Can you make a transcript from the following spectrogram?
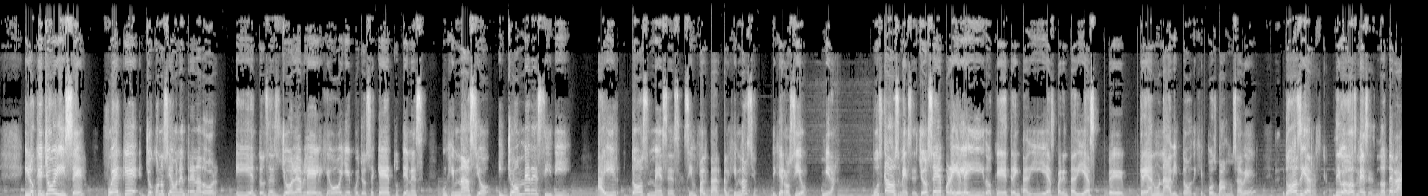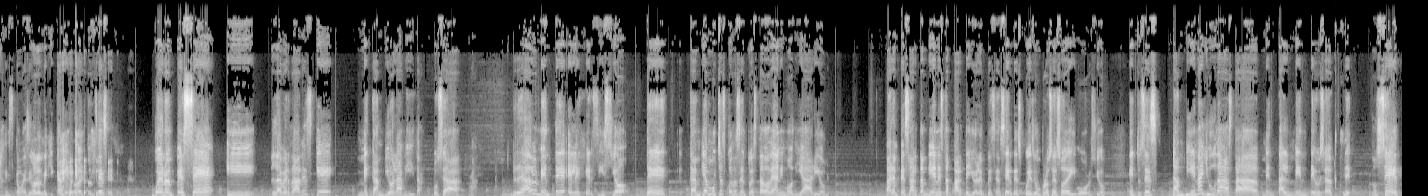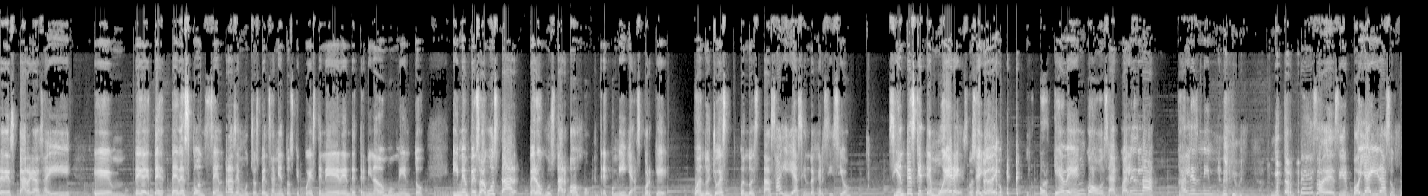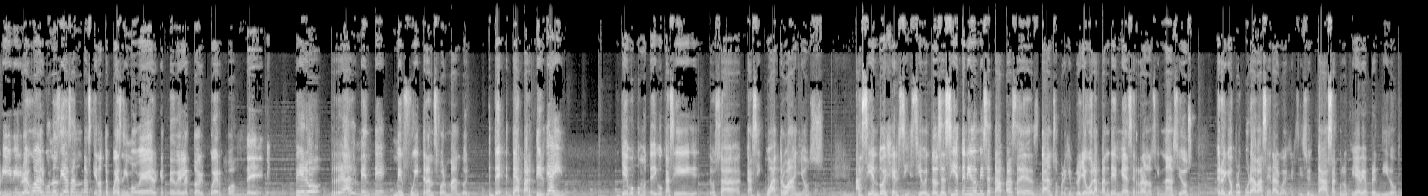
Y lo que yo hice fue que yo conocí a un entrenador y entonces yo le hablé, le dije, oye, pues yo sé que tú tienes un gimnasio y yo me decidí a ir dos meses sin faltar al gimnasio. Dije, Rocío, mira, busca dos meses. Yo sé, por ahí he leído que 30 días, 40 días eh, crean un hábito. Dije, pues vamos a ver. Dos días, Rocío. Digo, dos meses, no te rajes, como decimos los mexicanos, ¿no? Entonces, bueno, empecé y la verdad es que me cambió la vida. O sea, realmente el ejercicio te cambia muchas cosas en tu estado de ánimo diario. Para empezar también esta parte yo la empecé a hacer después de un proceso de divorcio. Entonces también ayuda hasta mentalmente, o sea, no sé, te descargas ahí, em, te, te desconcentras de muchos pensamientos que puedes tener en determinado momento. Y me empezó a gustar, pero gustar, ojo, entre comillas, porque cuando yo, cuando estás ahí haciendo ejercicio, sientes que te mueres. O sea, yo digo, ¿pero por qué vengo? O sea, ¿cuál es la, cuál es mi, mi, torpeza de decir, voy a ir a sufrir? Y luego algunos días andas que no te puedes ni mover, que te duele todo el cuerpo. Pero realmente me fui transformando. De, de a partir de ahí, llevo, como te digo, casi, o sea, casi cuatro años haciendo ejercicio. Entonces, sí he tenido mis etapas de descanso. Por ejemplo, llegó la pandemia, cerraron los gimnasios, pero yo procuraba hacer algo de ejercicio en casa con lo que ya había aprendido.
